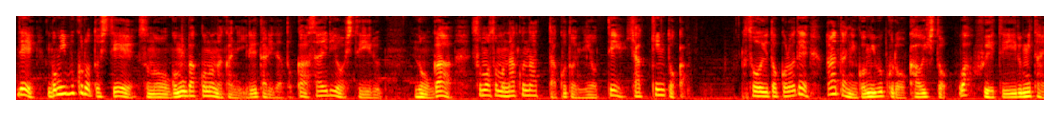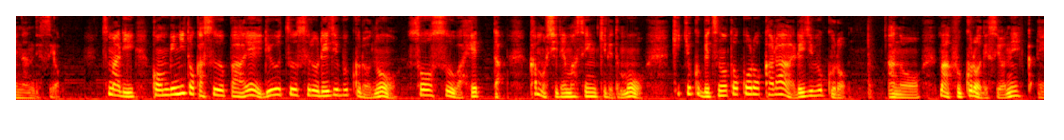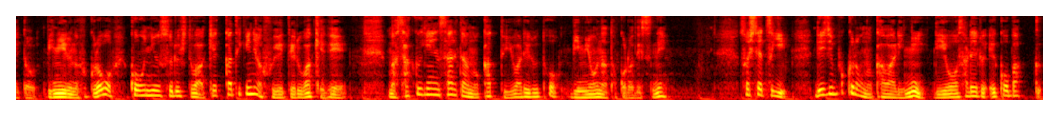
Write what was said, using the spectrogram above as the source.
で、ゴミ袋として、そのゴミ箱の中に入れたりだとか、再利用しているのが、そもそもなくなったことによって、100均とか、そういうところで新たにゴミ袋を買う人は増えているみたいなんですよ。つまり、コンビニとかスーパーへ流通するレジ袋の総数は減ったかもしれませんけれども、結局別のところからレジ袋、あの、まあ、袋ですよね。えっ、ー、と、ビニールの袋を購入する人は結果的には増えてるわけで、まあ、削減されたのかと言われると微妙なところですね。そして次、レジ袋の代わりに利用されるエコバッグ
